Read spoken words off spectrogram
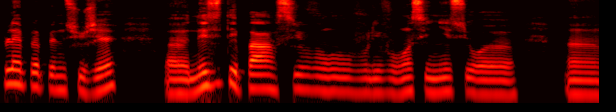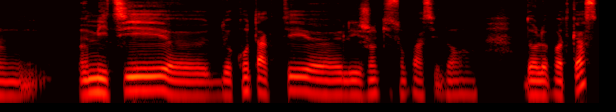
plein, plein, plein de sujets. Euh, n'hésitez pas, si vous voulez vous renseigner sur euh, un, métier, de contacter les gens qui sont passés dans, le podcast,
